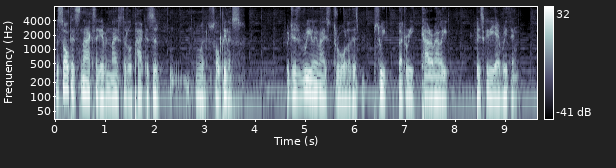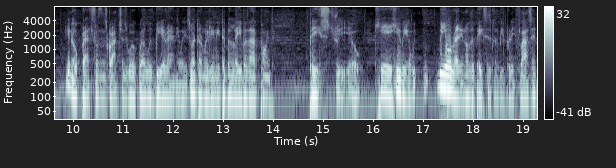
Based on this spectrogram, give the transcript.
The salted snacks are given nice little packets of, well, saltiness. Which is really nice through all of this sweet, buttery, caramelly, biscuity everything. You know pretzels and scratchings work well with beer anyway, so I don't really need to belabor that point. Pastry, okay. Okay, here we go. We, already know the base is going to be pretty flaccid.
